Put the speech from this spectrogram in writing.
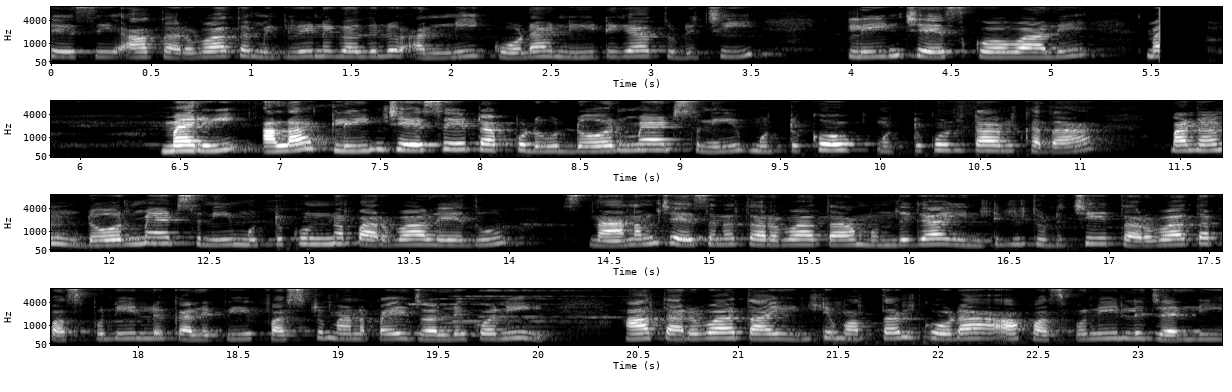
చేసి ఆ తర్వాత మిగిలిన గదులు అన్నీ కూడా నీట్గా తుడిచి క్లీన్ చేసుకోవాలి. మరి అలా క్లీన్ చేసేటప్పుడు డోర్ మ్యాట్స్ని ముట్టుకో ముట్టుకుంటాం కదా. మనం డోర్ మ్యాట్స్ని ముట్టుకున్న పర్వాలేదు. స్నానం చేసిన తర్వాత ముందుగా ఇంటిని తుడిచి తర్వాత పసుపు నీళ్ళు కలిపి ఫస్ట్ మనపై జల్లుకొని ఆ తర్వాత ఇంటి మొత్తం కూడా ఆ పసుపు నీళ్ళు జల్లి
